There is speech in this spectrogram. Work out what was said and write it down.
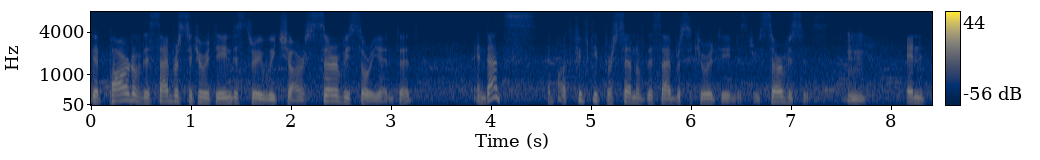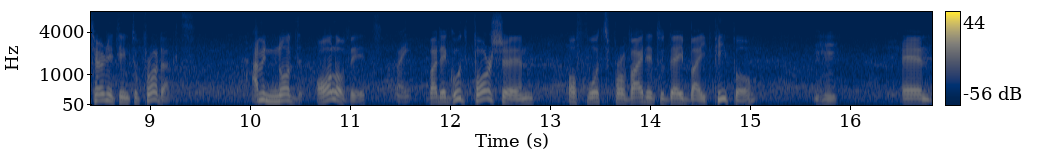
the part of the cybersecurity industry which are service oriented, and that's about 50% of the cybersecurity industry, services, mm-hmm. and turn it into products. I mean, not all of it, Right. but a good portion of what's provided today by people, mm-hmm. and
